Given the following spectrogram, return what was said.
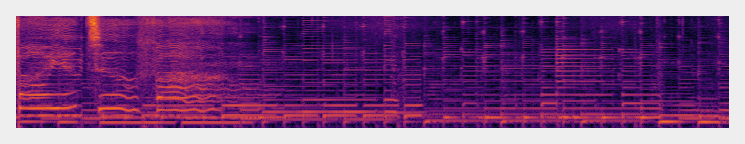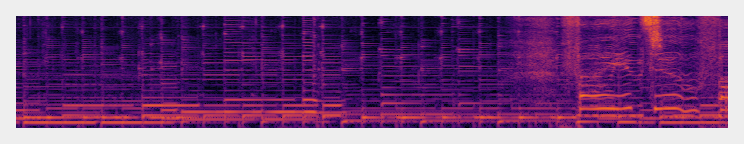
For you to fall. For you to fall.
